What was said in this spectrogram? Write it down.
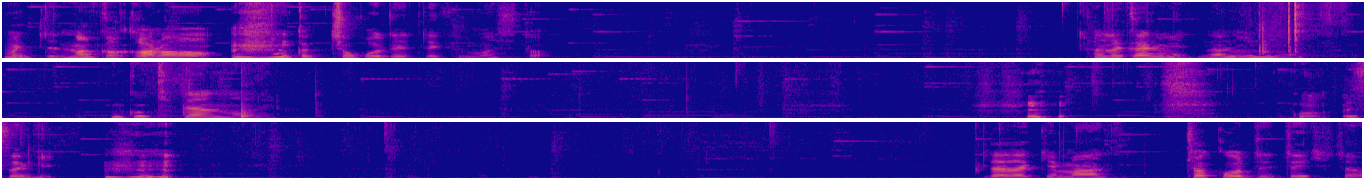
待って中からなんかチョコ出てきました。裸になるほど服着てんのね。このうさぎただきます。チョコ出てきた。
